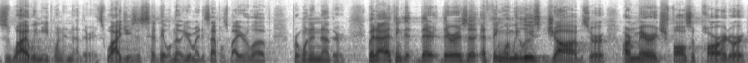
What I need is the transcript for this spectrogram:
This is why we need one another. It's why Jesus said, They will know you're my disciples by your love for one another. But I think that there, there is a, a thing when we lose jobs or our marriage falls apart or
